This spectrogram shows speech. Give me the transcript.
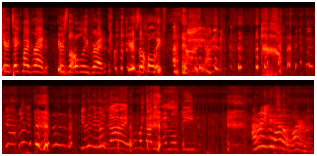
Here, take my bread. Here's the holy bread. Here's the holy bread. I got it. You didn't even die. Oh my god, he MLG'd. I don't even have a water bug.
